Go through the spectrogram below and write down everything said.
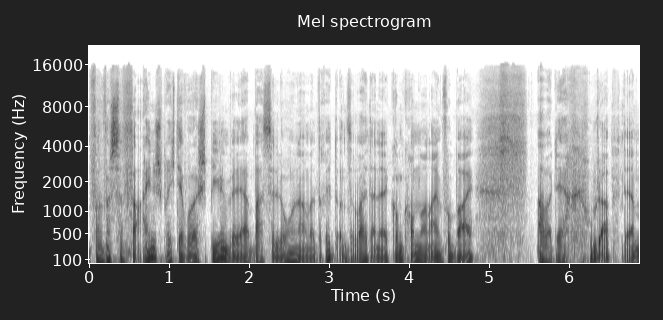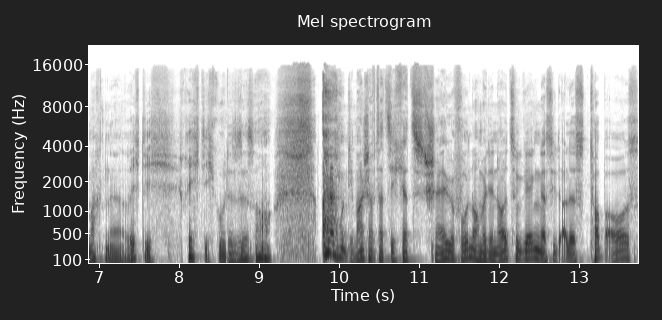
Von was für Verein spricht der, wo er spielen will? Ja, Barcelona, Madrid und so weiter. Der kommt kaum noch an einem vorbei. Aber der Hut ab, der macht eine richtig, richtig gute Saison. Und die Mannschaft hat sich jetzt schnell gefunden, auch mit den Neuzugängen. Das sieht alles top aus.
